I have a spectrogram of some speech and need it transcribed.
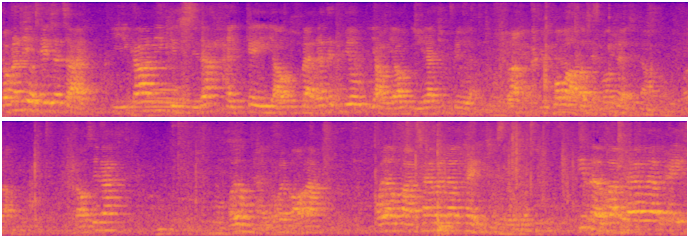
咁咧呢個 case 咧就係而家呢件事咧係既有 magnetic field 又有 electric field 嘅。好啦，我畫個情況出嚟先啊。好啦，首先咧，我用題目去講啦。我有塊 parallel plate，呢兩塊 parallel plate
